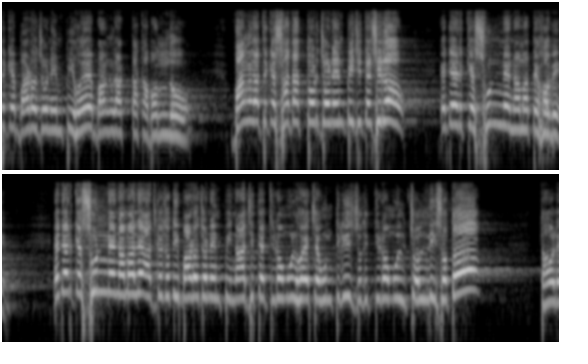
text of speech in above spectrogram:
থেকে বারো জন এমপি হয়ে বাংলার টাকা বন্ধ। বাংলা থেকে সাতাত্তর জন এমপি জিতেছিল, এদেরকে শূন্যে নামাতে হবে। এদেরকে শূন্যে নামালে আজকে যদি বারো জন এমপি না জিতে তৃণমূল হয়েছে উনত্রিশ, যদি তৃণমূল চল্লিশ হতো, তাহলে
